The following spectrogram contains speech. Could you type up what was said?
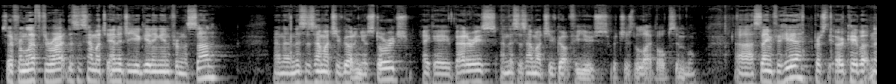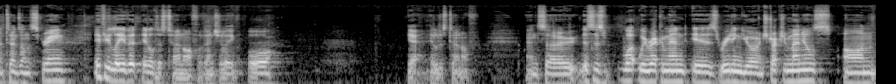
So from left to right, this is how much energy you're getting in from the sun. And then this is how much you've got in your storage, aka batteries, and this is how much you've got for use, which is the light bulb symbol. Uh, same for here, press the OK button, it turns on the screen. If you leave it, it'll just turn off eventually, or yeah, it'll just turn off. And so this is what we recommend is reading your instruction manuals on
